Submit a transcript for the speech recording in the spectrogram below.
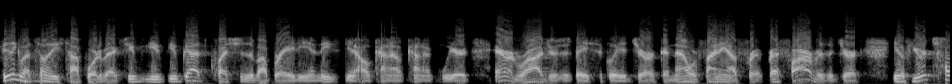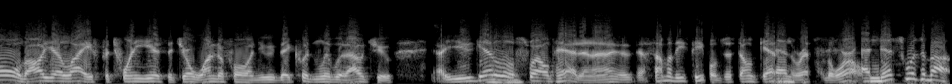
If you think about some of these top quarterbacks, you've, you've you've got questions about Brady, and he's you know kind of kind of weird. Aaron Rodgers is basically a jerk, and now we're finding out Fred, Brett Favre is a jerk. You know, if you're told all your life for 20 years that you're wonderful and you they couldn't live without you, uh, you get a little swelled head, and some of these people just don't get And- the rest of the world. And this was about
